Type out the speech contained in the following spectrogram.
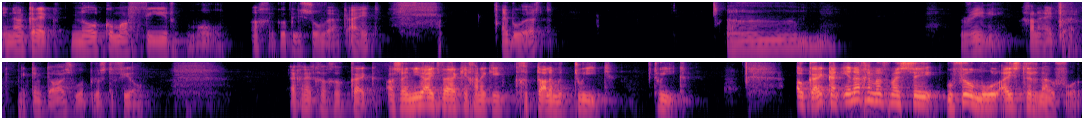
En dan kry ek 0,4 mol. Ag, ek hoop hierdie som werk uit. Hy behoort. Ehm um, really, gaan hy uitwerk. Ek dink daai is hopeloos te veel. Ek gaan net gou-gou kyk. As hy nie uitwerk nie, gaan ek die getalle moet tweak. Tweak. OK, kan enigiemand vir my sê hoeveel mol yster nou voor?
